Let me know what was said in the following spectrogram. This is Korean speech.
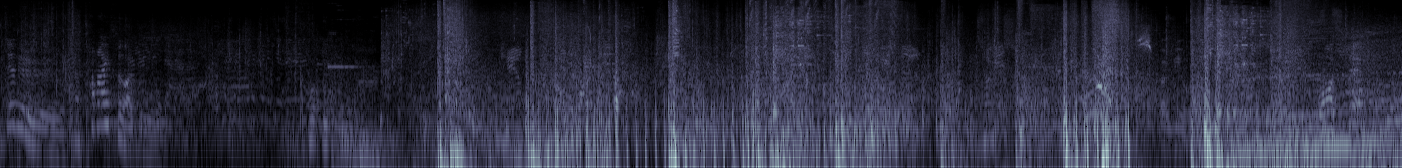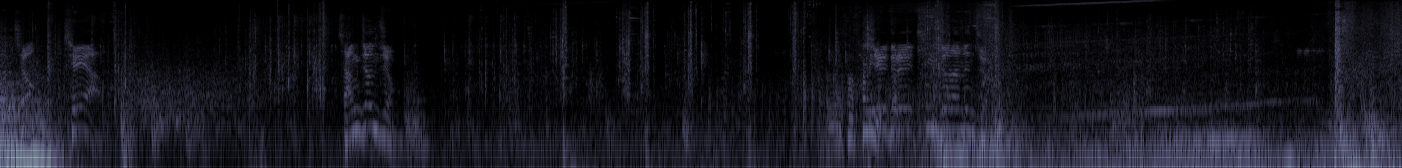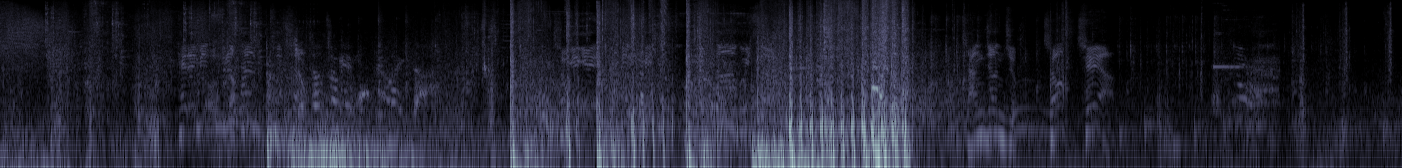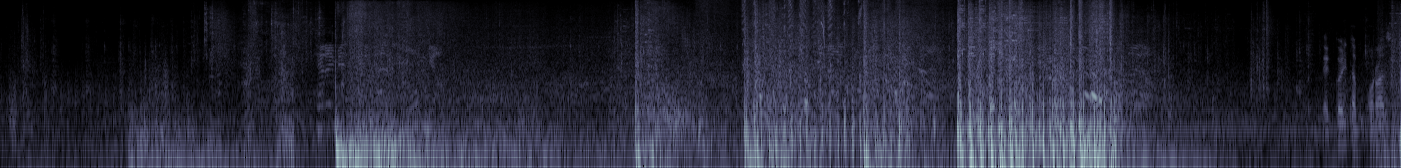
그냥 살아있어가지고 어, 씨발 위에 어 쉣! 적 제압. 장전 중. 삼이 실드를 충전하는 중. 저쪽에 목표가 있다. 적에게 공격당하고 있어요. 장전 중. 적 제압. 테레미 수류탄 공격. 내거 일단 보라색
